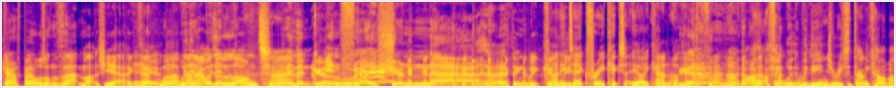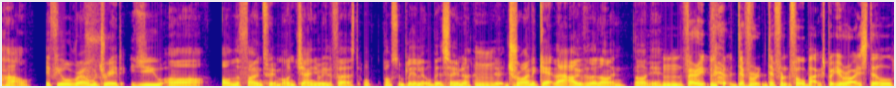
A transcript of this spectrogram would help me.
Gareth Bale was on that much. Yeah, okay. Yeah, well, well, within, that was a long time within ago. Inflation. Nah, I think we can. Can he be- take free kicks? Yeah, he can. Okay, Yeah. fine, no. but I, I think with, with the injury to Dani Carvajal, if you're Real Madrid, you are on the phone to him on January the 1st, or possibly a little bit sooner, uh, trying to get that over the line, aren't you? Mm, very different, different fullbacks, but you're right. It's Still,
